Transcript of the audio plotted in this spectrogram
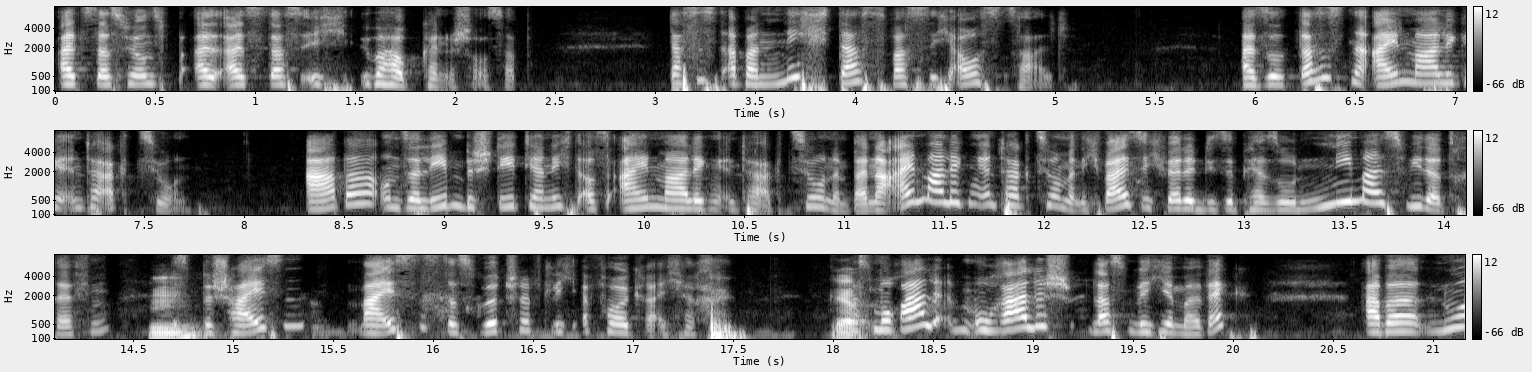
als dass, wir uns, als dass ich überhaupt keine Chance habe. Das ist aber nicht das, was sich auszahlt. Also das ist eine einmalige Interaktion. Aber unser Leben besteht ja nicht aus einmaligen Interaktionen. Bei einer einmaligen Interaktion, wenn ich weiß, ich werde diese Person niemals wieder treffen, mhm. ist Bescheißen meistens das wirtschaftlich Erfolgreichere. Ja. Das Moral, moralisch lassen wir hier mal weg, aber nur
